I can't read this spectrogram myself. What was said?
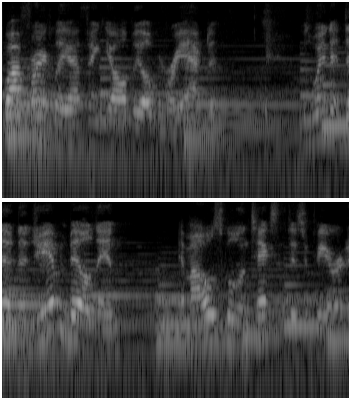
quite frankly, I think y'all be overreacting. Because when the, the, the gym building at my old school in Texas disappeared,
